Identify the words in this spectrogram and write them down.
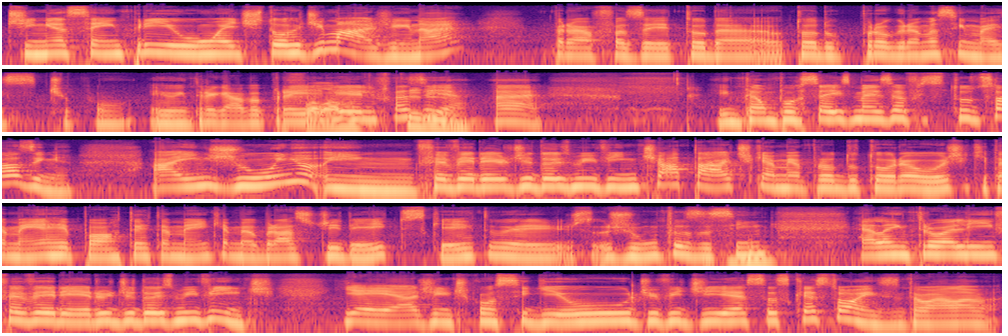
tinha sempre um editor de imagem, né? Pra fazer toda, todo o programa assim, mas tipo, eu entregava pra ele e ele fazia. É. Então, por seis meses eu fiz tudo sozinha. Aí, em junho, em fevereiro de 2020, a Tati, que é a minha produtora hoje, que também é repórter também, que é meu braço direito, esquerdo, é, juntas assim, ela entrou ali em fevereiro de 2020. E aí a gente conseguiu dividir essas questões. Então, ela.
